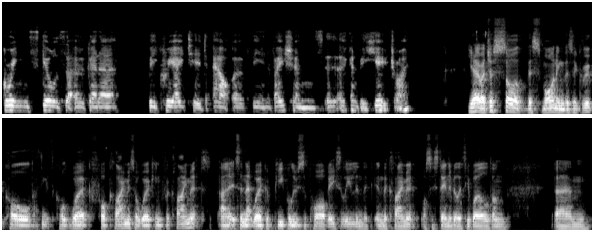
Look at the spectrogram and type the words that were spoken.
green skills that are going to be created out of the innovations are, are going to be huge, right? Yeah, I just saw this morning there's a group called, I think it's called Work for Climate or Working for Climate. And it's a network of people who support basically in the in the climate or sustainability world on um,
